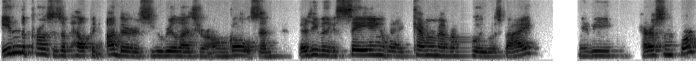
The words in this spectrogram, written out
In the process of helping others you realize your own goals. And there's even a saying i can't remember who it was by. Maybe harrison ford?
